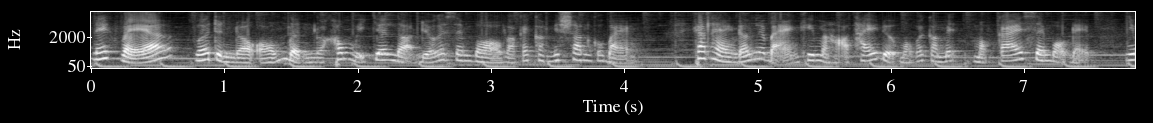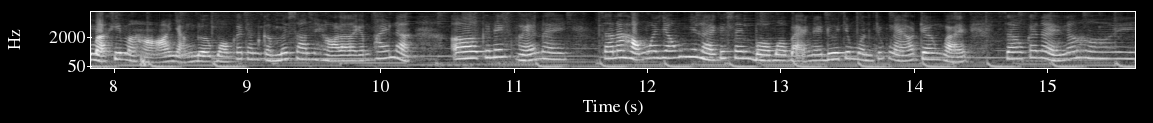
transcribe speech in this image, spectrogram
Nét vẽ với trình độ ổn định và không bị chênh lệch giữa cái sample và cái commission của bạn khách hàng đến với bạn, khi mà họ thấy được một cái comment, một cái sample đẹp, nhưng mà khi mà họ nhận được một cái tranh xanh thì họ lại cảm thấy là, ơ, cái nét vẽ này, sao nó không có giống như là cái sample mà bạn này đưa cho mình chút nào ở trơn vậy? Sao cái này nó hơi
